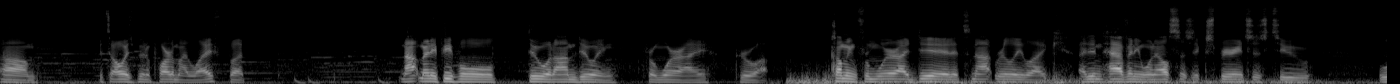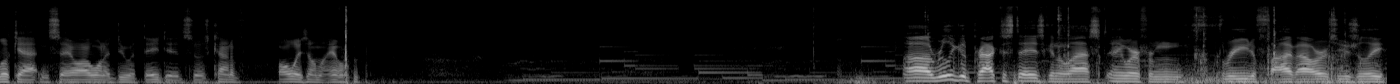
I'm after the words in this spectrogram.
um, it's always been a part of my life, but not many people do what I'm doing from where I grew up. Coming from where I did, it's not really like I didn't have anyone else's experiences to look at and say, oh, I want to do what they did. So it's kind of always on my own. Uh, really good practice day is going to last anywhere from three to five hours usually.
